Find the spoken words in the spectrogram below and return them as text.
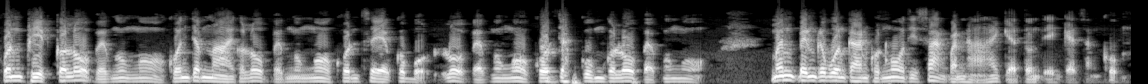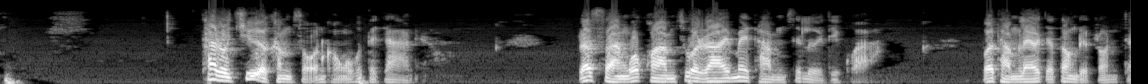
คนผิดก็โลภแบบโง่โง่คนจำหน่ายก็โลภแบบโง่โง่คนเสพก็บดโลภแบบโง่โง่คนจับกลุมก็โลภแบบโง่โง่ มันเป็นกระบวนการคนโง่ที่สร้างปัญหาให้แก่ตนเองแก่สังคม ถ้าเราเชื่อคำสอนของพระพุทธเจ้าเนี่ยรัสั่งว่าความชั่วร้ายไม่ทำเสียเลยดีกว่าเพราะทำแล้วจะต้องเดือดร้อนใจ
